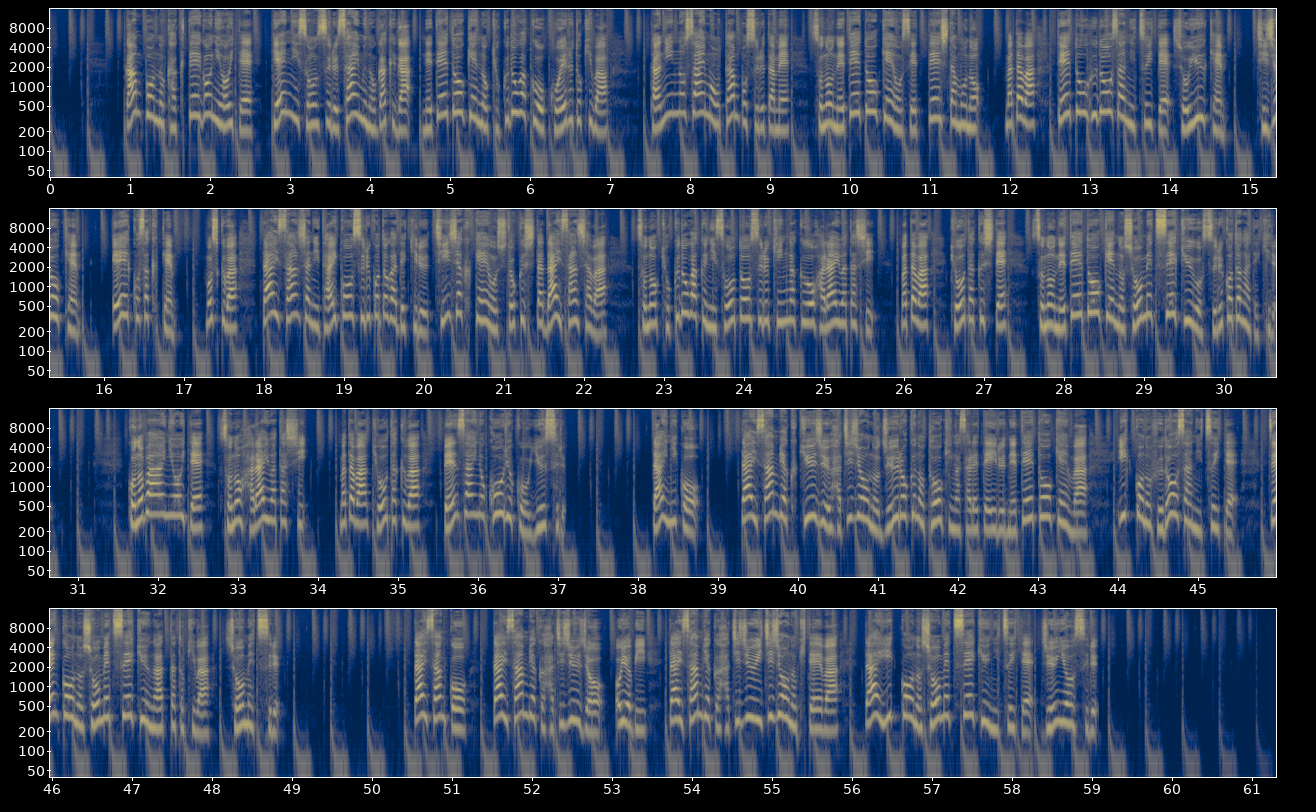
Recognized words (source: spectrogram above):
元本の確定後において現に損する債務の額が寝定当権の極度額を超えるときは他人の債務を担保するためその寝定当権を設定したもの。または抵当不動産について所有権地上権 A 戸作権もしくは第三者に対抗することができる賃借権を取得した第三者はその極度額に相当する金額を払い渡しまたは供託してその寝定当権の消滅請求をすることができる。この場合においてその払い渡しまたは供託は弁済の効力を有する。第2項第398条の16の登記がされている寝定当権は1個の不動産について全項の消滅請求があったときは消滅する第3項第380条及び第381条の規定は第1項の消滅請求について準用する。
